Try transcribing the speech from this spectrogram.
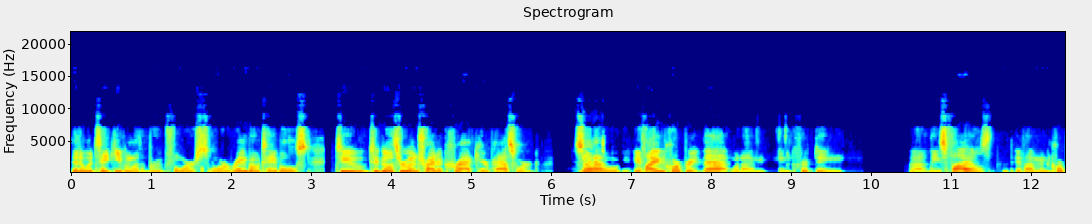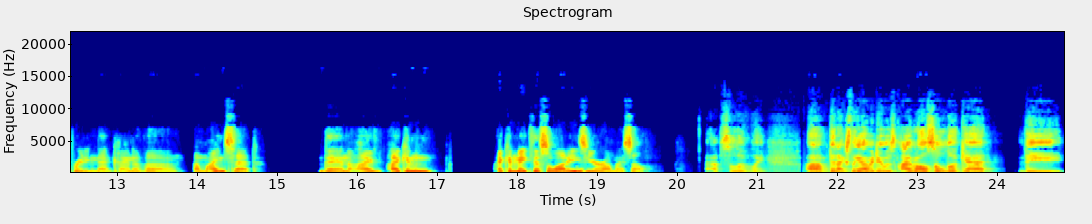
that it would take even with a brute force or rainbow tables to to go through and try to crack your password. So yeah. if I incorporate that when I'm encrypting uh, these files, if I'm incorporating that kind of a, a mindset, then I I can I can make this a lot easier on myself. Absolutely. Um, the next thing I would do is I would also look at the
